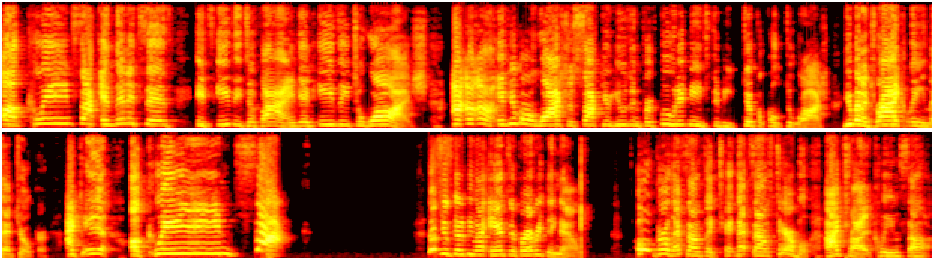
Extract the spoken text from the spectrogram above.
A clean sock. And then it says it's easy to find and easy to wash. Uh uh uh. If you're going to wash a sock you're using for food, it needs to be difficult to wash. You better dry clean that joker. I can't. A clean sock. That's just going to be my answer for everything now. Oh, girl, that sounds like that sounds terrible. I try a clean sock.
